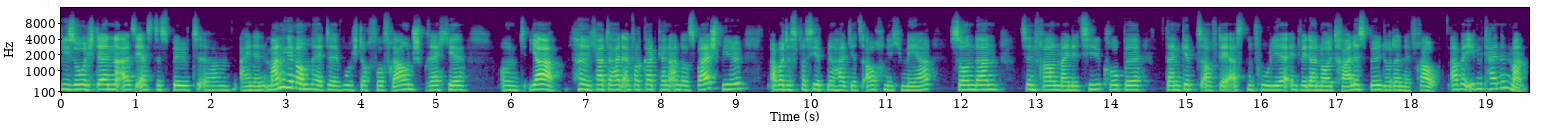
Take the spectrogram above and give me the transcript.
wieso ich denn als erstes Bild ähm, einen Mann genommen hätte, wo ich doch vor Frauen spreche. Und ja, ich hatte halt einfach gerade kein anderes Beispiel, aber das passiert mir halt jetzt auch nicht mehr, sondern sind Frauen meine Zielgruppe, dann gibt es auf der ersten Folie entweder ein neutrales Bild oder eine Frau, aber eben keinen Mann.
